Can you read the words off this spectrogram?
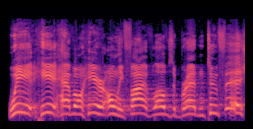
We have on here only five loaves of bread and two fish.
